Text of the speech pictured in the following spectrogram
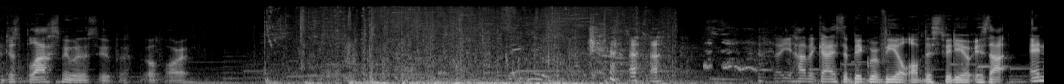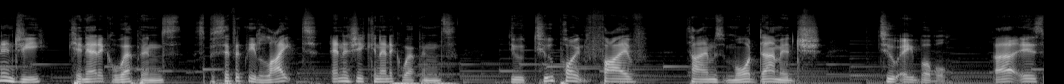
and just blast me with a super. Go for it. There you have it, guys. The big reveal of this video is that energy kinetic weapons, specifically light energy kinetic weapons, do 2.5 times more damage to a bubble. That is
